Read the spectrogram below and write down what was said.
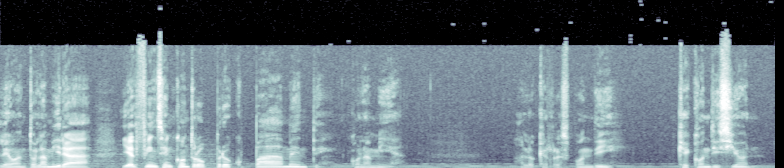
Levantó la mirada y al fin se encontró preocupadamente con la mía. A lo que respondí, ¿qué condición?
